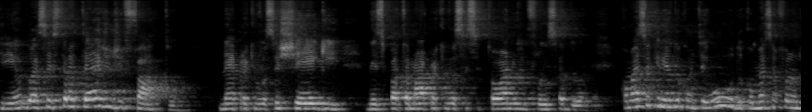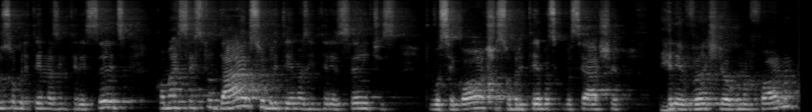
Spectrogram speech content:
criando essa estratégia de fato, né, para que você chegue nesse patamar, para que você se torne um influenciador. Começa criando conteúdo, começa falando sobre temas interessantes, começa a estudar sobre temas interessantes que você gosta, sobre temas que você acha relevante de alguma forma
